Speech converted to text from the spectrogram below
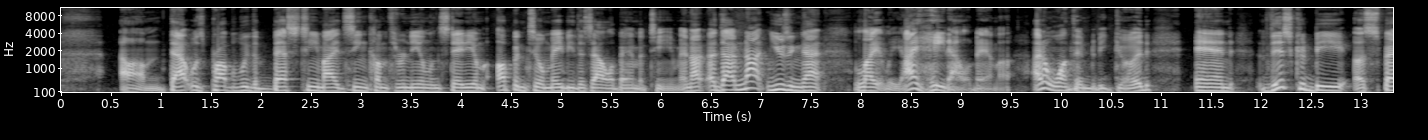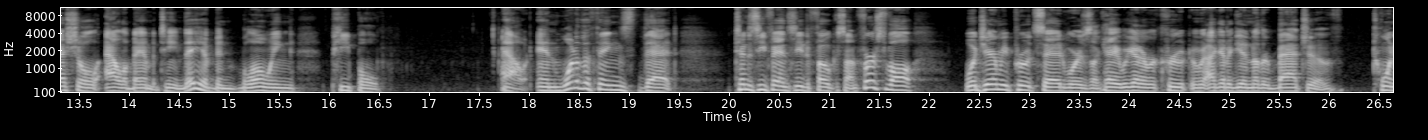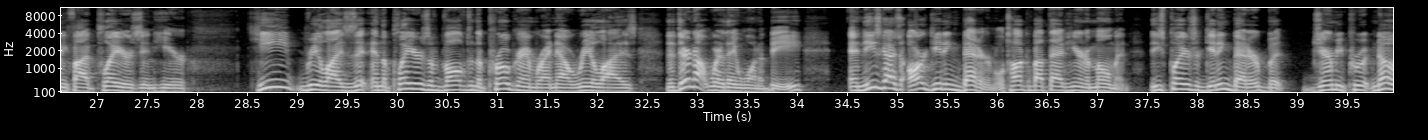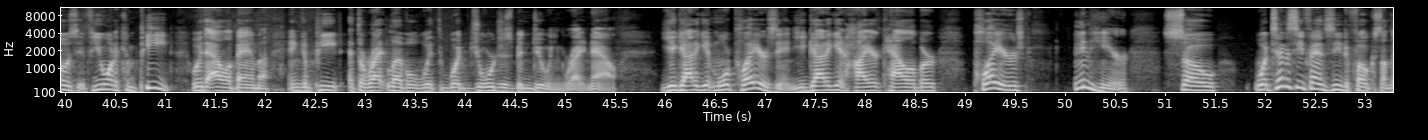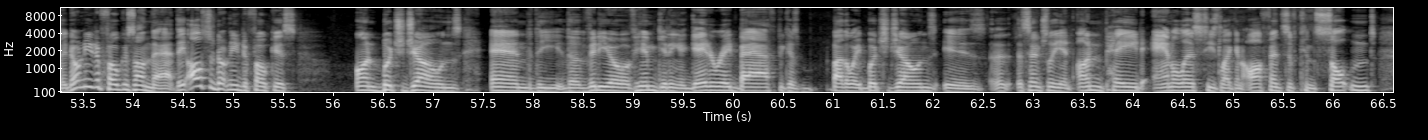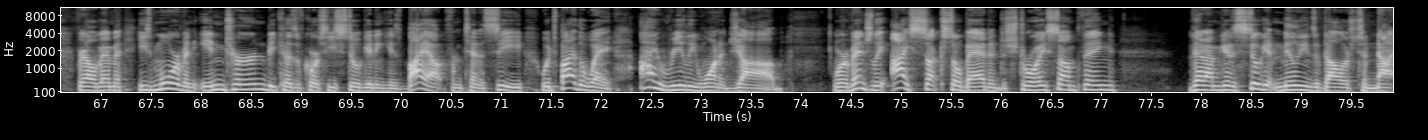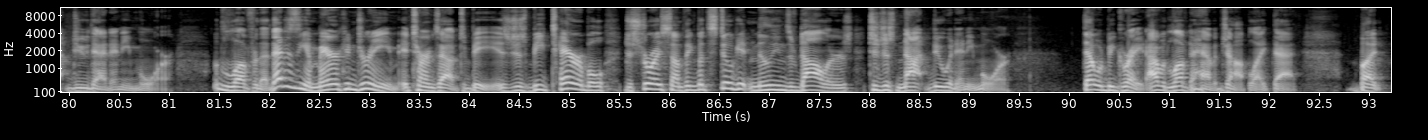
Um, that was probably the best team I'd seen come through Neyland Stadium up until maybe this Alabama team. And I, I'm not using that lightly. I hate Alabama. I don't want them to be good. And this could be a special Alabama team. They have been blowing people out. And one of the things that Tennessee fans need to focus on, first of all, what Jeremy Pruitt said was like, hey, we got to recruit, I got to get another batch of 25 players in here. He realizes it, and the players involved in the program right now realize that they're not where they want to be. And these guys are getting better, and we'll talk about that here in a moment. These players are getting better, but Jeremy Pruitt knows if you want to compete with Alabama and compete at the right level with what Georgia's been doing right now, you got to get more players in. You got to get higher caliber players in here. So, what Tennessee fans need to focus on, they don't need to focus on that. They also don't need to focus on Butch Jones and the the video of him getting a Gatorade bath because by the way Butch Jones is uh, essentially an unpaid analyst he's like an offensive consultant for Alabama he's more of an intern because of course he's still getting his buyout from Tennessee which by the way I really want a job where eventually I suck so bad and destroy something that I'm going to still get millions of dollars to not do that anymore I would love for that. That is the American dream, it turns out to be, is just be terrible, destroy something, but still get millions of dollars to just not do it anymore. That would be great. I would love to have a job like that. But,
